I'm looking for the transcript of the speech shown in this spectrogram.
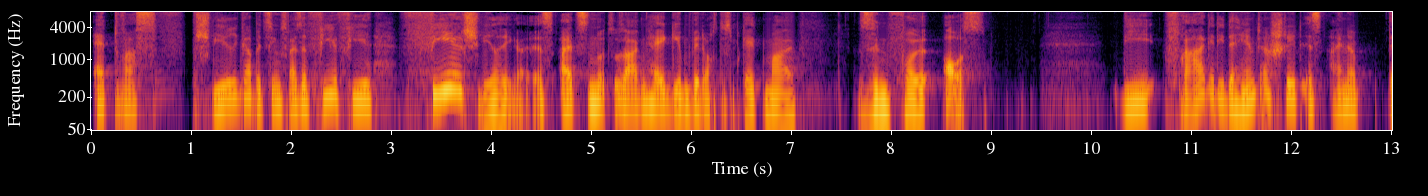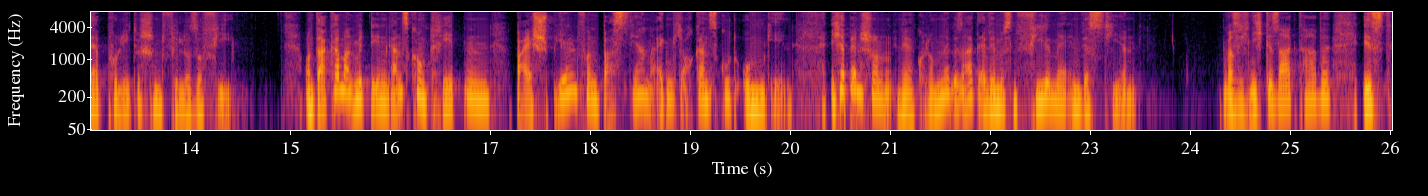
etwas schwieriger beziehungsweise viel, viel, viel schwieriger ist, als nur zu sagen, hey, geben wir doch das Geld mal sinnvoll aus. Die Frage, die dahinter steht, ist eine der politischen Philosophie. Und da kann man mit den ganz konkreten Beispielen von Bastian eigentlich auch ganz gut umgehen. Ich habe ja schon in der Kolumne gesagt, wir müssen viel mehr investieren. Was ich nicht gesagt habe, ist,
